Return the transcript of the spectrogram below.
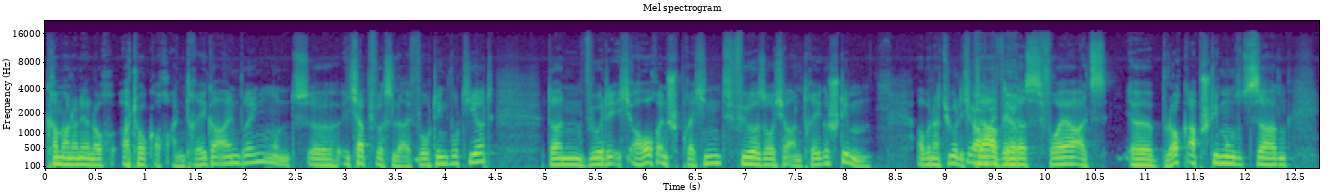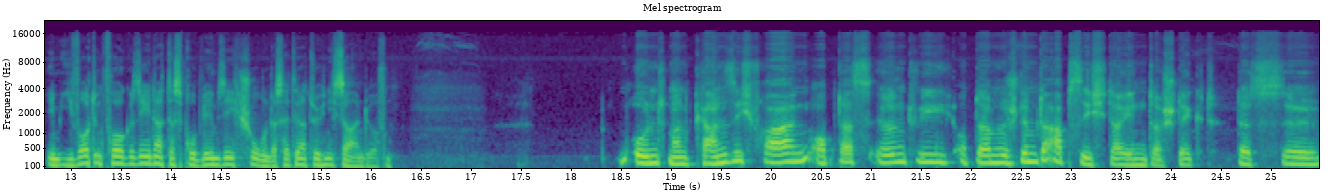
kann man dann ja noch ad hoc auch Anträge einbringen und äh, ich habe fürs Live-Voting votiert. Dann würde ich auch entsprechend für solche Anträge stimmen. Aber natürlich, ja, klar, wenn das vorher als äh, Blockabstimmung sozusagen im E-Voting vorgesehen hat, das Problem sehe ich schon. Das hätte natürlich nicht sein dürfen. Und man kann sich fragen, ob das irgendwie, ob da eine bestimmte Absicht dahinter steckt. Das äh,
